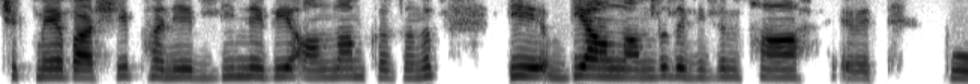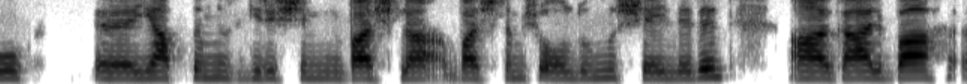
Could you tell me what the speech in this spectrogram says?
çıkmaya başlayıp hani bir nevi anlam kazanıp bir bir anlamda da bizim ha evet bu e, yaptığımız girişim başla başlamış olduğumuz şeylerin Aa, galiba e,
